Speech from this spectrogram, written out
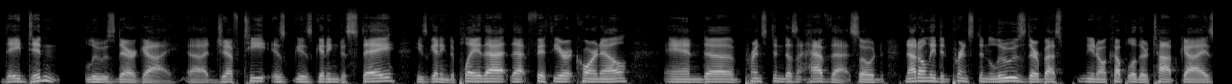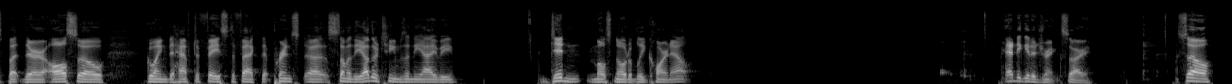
they didn't lose their guy. Uh, Jeff Teat is is getting to stay. He's getting to play that that fifth year at Cornell, and uh, Princeton doesn't have that. So not only did Princeton lose their best, you know, a couple of their top guys, but they're also going to have to face the fact that Prince, uh, some of the other teams in the Ivy, didn't. Most notably Cornell. Had to get a drink. Sorry. So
